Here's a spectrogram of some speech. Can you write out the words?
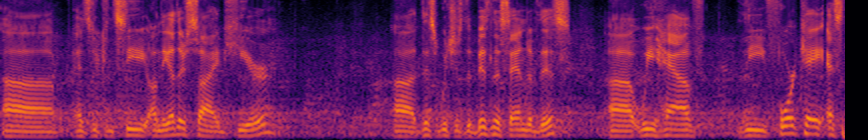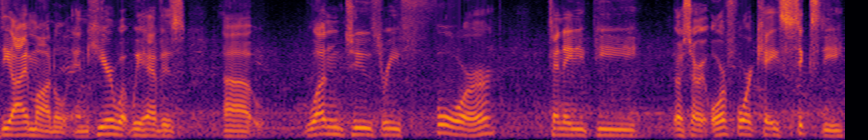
Uh, as you can see on the other side here, uh, this which is the business end of this, we have the 4K SDI model, and here what we have is one, two, three, four 1080p, or sorry, or 4K 60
